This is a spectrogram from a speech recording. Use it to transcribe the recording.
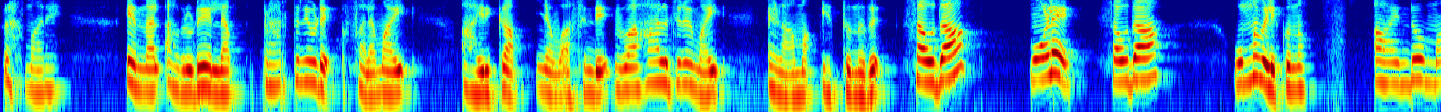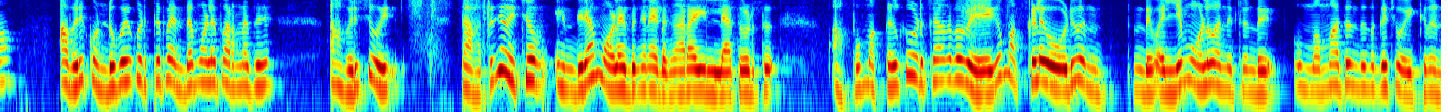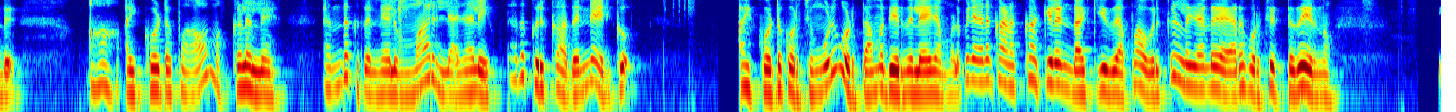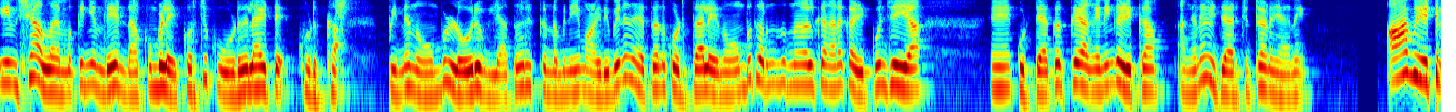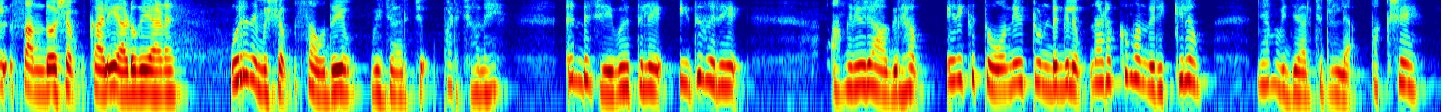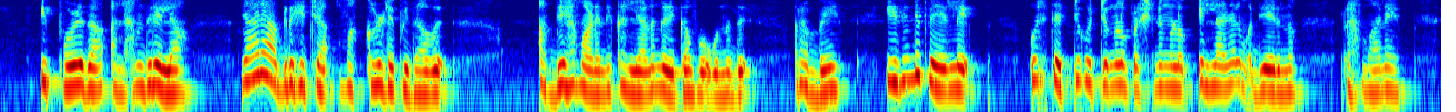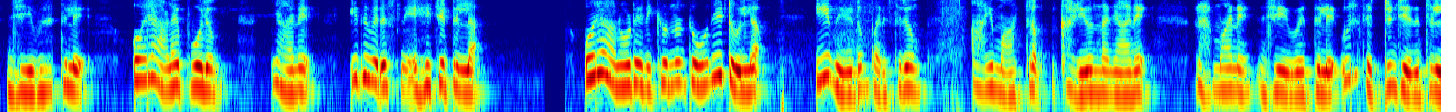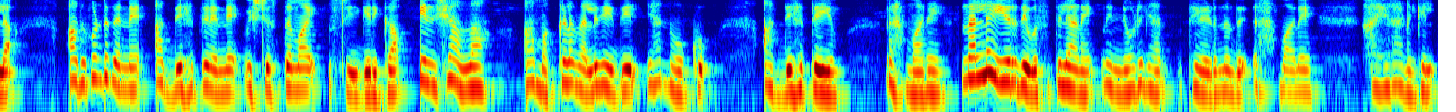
റഹ്മാനെ. എന്നാൽ അവരുടെ എല്ലാം പ്രാർത്ഥനയുടെ ഫലമായി ആയിരിക്കാം നവാസിന്റെ വിവാഹാലോചനയുമായി എളാമ എത്തുന്നത്. സൗദാ മോളെ സൗദാ. ഉമ്മ വിളിക്കുന്നു. ആ എന്തോ ഉമ്മ? അവർ കൊണ്ടുപോയി കൊടുത്തപ്പോൾ എന്താ മോളെ പറഞ്ഞത്? അവർ ചോദി താത്ത ചോദിച്ചു എന്തിനാ മോളെ ഇതിങ്ങനെ ഇടങ്ങാറായി ഇല്ലാത്തടത്ത്? അപ്പോൾ മക്കൾക്ക് കൊടുക്കാനപ്പോൾ വേഗം മക്കൾ ഓടി വന്നിട്ടുണ്ട്. വലിയ മോൾ വന്നിട്ടുണ്ട്. ഉമ്മമ്മ അതെന്തെന്നൊക്കെ ചോദിക്കുന്നുണ്ട്. ആ ആയിക്കോട്ടെ. പാവം മക്കളല്ലേ. എന്തൊക്കെ തന്നെയാലും ഉമ്മാരില്ല ഞാലേ അതൊക്കെ ഒരു കഥ തന്നെ ആയിരിക്കും ആയിക്കോട്ടെ. കുറച്ചും കൂടി കൊടുത്താൽ മതിയായിരുന്നില്ലേ. നമ്മൾ പിന്നെ അങ്ങനെ കണക്കാക്കിയല്ലേ ഉണ്ടാക്കിയത് അപ്പോൾ അവർക്കുള്ള ഞാൻ ഏറെ കുറച്ച് ഇട്ടതായിരുന്നു. ഇൻഷാല്ല നമുക്ക് ഇനി എന്തേ ഉണ്ടാക്കുമ്പോഴേ കുറച്ച് കൂടുതലായിട്ട് കൊടുക്കുക പിന്നെ നോമ്പുള്ളവരും ഇല്ലാത്തവരൊക്കെ ഉണ്ട്. പിന്നെ ഈ മഴുപിന് നേരത്തെ തന്നെ കൊടുത്താലേ നോമ്പ് തുറന്ന് തിന്നവർക്ക് അങ്ങനെ കഴിക്കുകയും ചെയ്യാം. കുട്ടികൾക്കൊക്കെ അങ്ങനെയും കഴിക്കാം. അങ്ങനെ വിചാരിച്ചിട്ടാണ് ഞാൻ ആ വീട്ടിൽ സന്തോഷം കളിയാടുകയാണ്. ഒരു നിമിഷം സൗദയും വിചാരിച്ചു പഠിച്ചോനെ എന്റെ ജീവിതത്തിലെ ഇതുവരെ അങ്ങനെ ഒരു ആഗ്രഹം എനിക്ക് തോന്നിയിട്ടുണ്ടെങ്കിലും നടക്കുമെന്നൊരിക്കലും ഞാൻ വിചാരിച്ചിട്ടില്ല. പക്ഷേ ഇപ്പോഴിതാ അലഹമില്ല ഞാൻ ആഗ്രഹിച്ച മക്കളുടെ പിതാവ് അദ്ദേഹമാണ് എന്നെ കല്യാണം കഴിക്കാൻ പോകുന്നത്. റബ്ബേ ഇതിന്റെ പേരിൽ ഒരു തെറ്റുകുറ്റങ്ങളും പ്രശ്നങ്ങളും ഇല്ലാഞ്ഞാൽ മതിയായിരുന്നു. റഹ്മാനെ ജീവിതത്തിൽ ഒരാളെ പോലും ഞാൻ ഇതുവരെ സ്നേഹിച്ചിട്ടില്ല. ഒരാളോട് എനിക്കൊന്നും തോന്നിയിട്ടുമില്ല. ഈ വീടും പരിസരവും ആയി മാത്രം കഴിയുന്ന ഞാൻ റഹ്മാന് ജീവിതത്തിൽ ഒരു തെറ്റും ചെയ്തിട്ടില്ല. അതുകൊണ്ട് തന്നെ അദ്ദേഹത്തിന് എന്നെ വിശ്വസ്തമായി സ്വീകരിക്കാം. ഇൻഷല്ല ആ മക്കളെ നല്ല രീതിയിൽ ഞാൻ നോക്കും. അദ്ദേഹത്തെയും റഹ്മാനെ നല്ല ഈ ഒരു ദിവസത്തിലാണ് നിന്നോട് ഞാൻ തേടുന്നത്. റഹ്മാനെ ഹയറാണെങ്കിൽ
